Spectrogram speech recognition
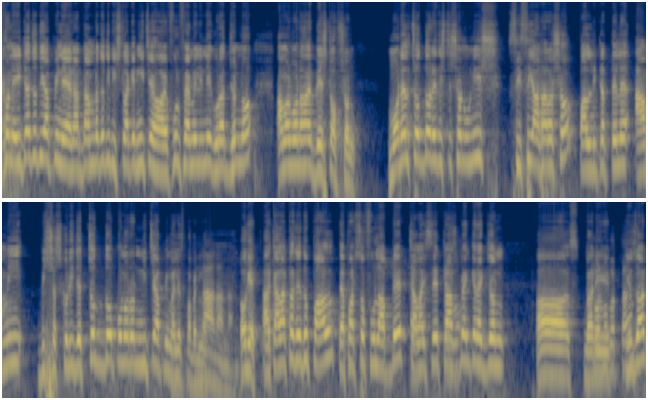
এখন এইটা যদি আপনি নেন আর দামটা যদি বিশ লাখের নিচে হয় ফুল ফ্যামিলি নিয়ে ঘোরার জন্য আমার মনে হয় বেস্ট অপশন মডেল চোদ্দ রেজিস্ট্রেশন উনিশ সিসি আঠারোশো পার লিটার তেলে আমি বিশ্বাস করি যে চোদ্দ পনেরোর নিচে আপনি মাইলেজ পাবেন না। ওকে আর কালারটা যেহেতু পাল পেপারসও ফুল আপডেট চালাইছে ট্রাস্ট ব্যাংকের একজন আহ, মানে ইউজার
